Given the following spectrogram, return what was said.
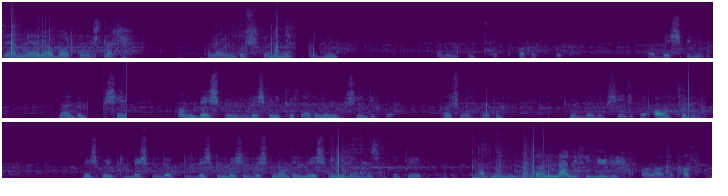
Herkese merhaba arkadaşlar. Kanalımıza hoş geldiniz. Bugün kanalımızda çok kupa kastık. Ta 5000 nerede bir şey tam 5000 mi 5200 nerede böyle bir şeydik ve kaç oldu bakın 200 nerede bir şeydik ve 6000 aldık. 5300, 5400, 5500, 5600, 5700, 5800 Abi ben neredeyse 700 kupalarda kastım.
